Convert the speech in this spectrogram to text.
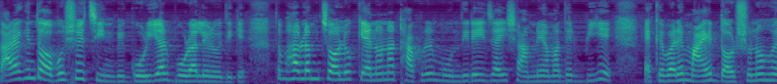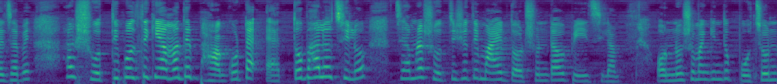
তারা কিন্তু অবশ্যই চিনবে গড়িয়ার বোড়ালের ওদিকে তো ভাবলাম চলো কেননা ঠাকুরের মন্দিরেই যাই সামনে আমাদের বিয়ে। একেবারে মায়ের দর্শনও হয়ে যাবে। আর সত্যি বলতে কি আমাদের ভাগ্যটা এত ভালো ছিল যে আমরা সত্যি সত্যি মায়ের দর্শনটাও পেয়েছিলাম। অন্য সময় কিন্তু প্রচণ্ড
